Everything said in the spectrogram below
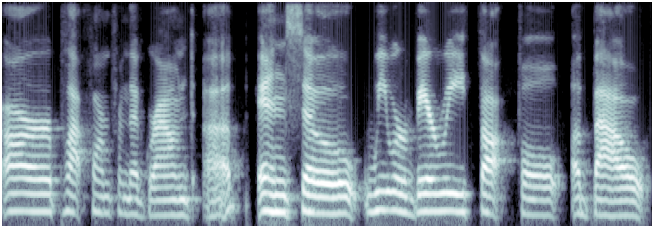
our platform from the ground up. And so we were very thoughtful about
